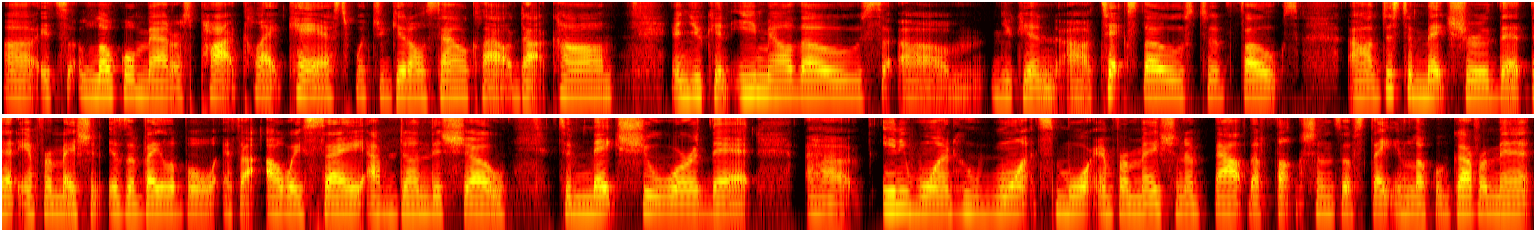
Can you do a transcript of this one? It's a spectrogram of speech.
Uh, it's Local Matters Podcast once you get on SoundCloud.com. And you can email those, um, you can uh, text those to folks uh, just to make sure that that information is available. As I always say, I've done this show to make sure that. Uh, anyone who wants more information about the functions of state and local government,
